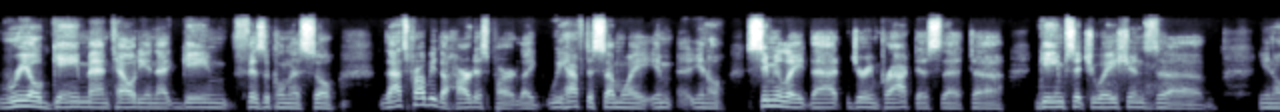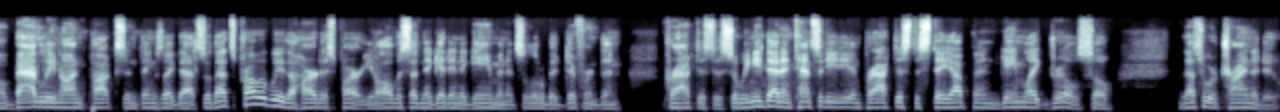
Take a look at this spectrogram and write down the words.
real game mentality and that game physicalness. So that's probably the hardest part. Like we have to some way, you know, simulate that during practice, that uh, game situations, uh, you know, battling on pucks and things like that. So that's probably the hardest part. You know, all of a sudden they get in a game and it's a little bit different than practices. So we need that intensity in practice to stay up and game like drills. So that's what we're trying to do.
